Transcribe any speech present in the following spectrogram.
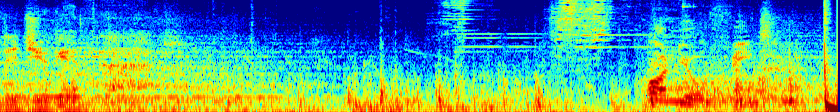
Where did you get that? On your feet.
